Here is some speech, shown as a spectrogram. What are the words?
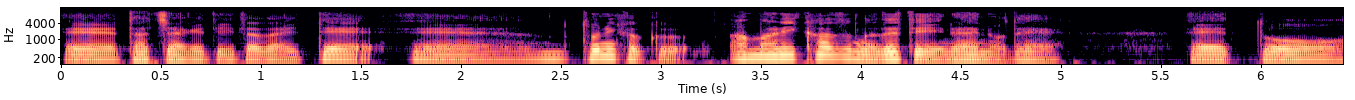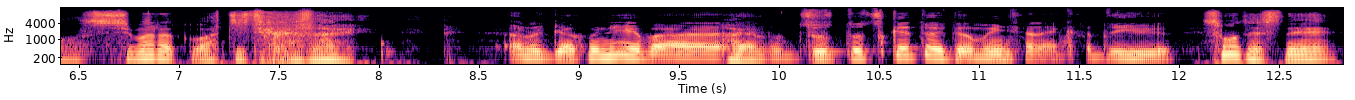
えー、立ち上げていただいて、えー、とにかくあまり数が出ていないので、えっ、と、しばらくワッチしてください。あの逆に言えば、はい、あのずっとつけといてもいいんじゃないかという。そうですね。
